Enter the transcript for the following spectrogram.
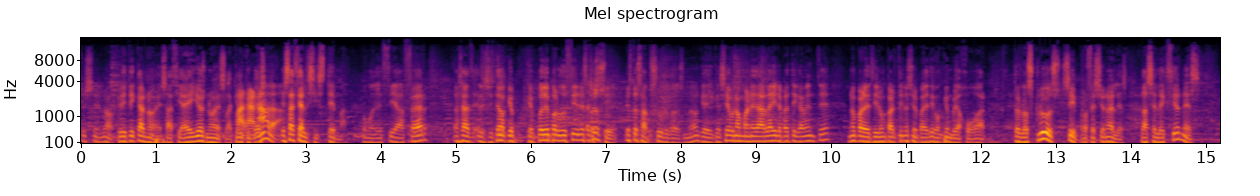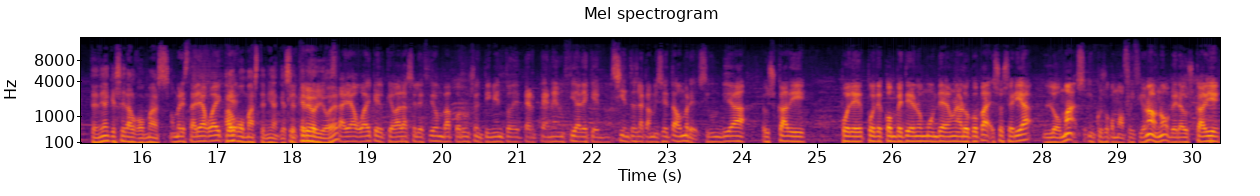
Sí, sí, no, crítica no es, hacia ellos no es la crítica, Para es- nada. Es, hacia el sistema, como decía Fer, o sea, el sistema que, que puede producir estos, sí. estos absurdos, ¿no? que, que sea una moneda al aire prácticamente, no para decir un partido, sino para decir con quién voy a jugar. Entonces los clubs, sí, profesionales, las selecciones tenían que ser algo más. Hombre, estaría guay que... Algo más tenían que ser, que- creo yo, ¿eh? Estaría guay que el que va a la selección va por un sentimiento de pertenencia, de que sientes la camiseta. Hombre, si un día Euskadi puede, puede competir en un mundial, en una Eurocopa, eso sería lo más, incluso como aficionado, ¿no? Ver a Euskadi,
